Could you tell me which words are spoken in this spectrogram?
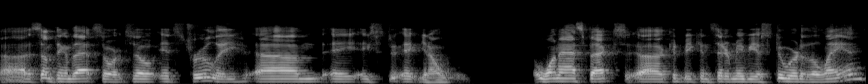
uh, something of that sort. So it's truly um, a, a, you know one aspect uh, could be considered maybe a steward of the land,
